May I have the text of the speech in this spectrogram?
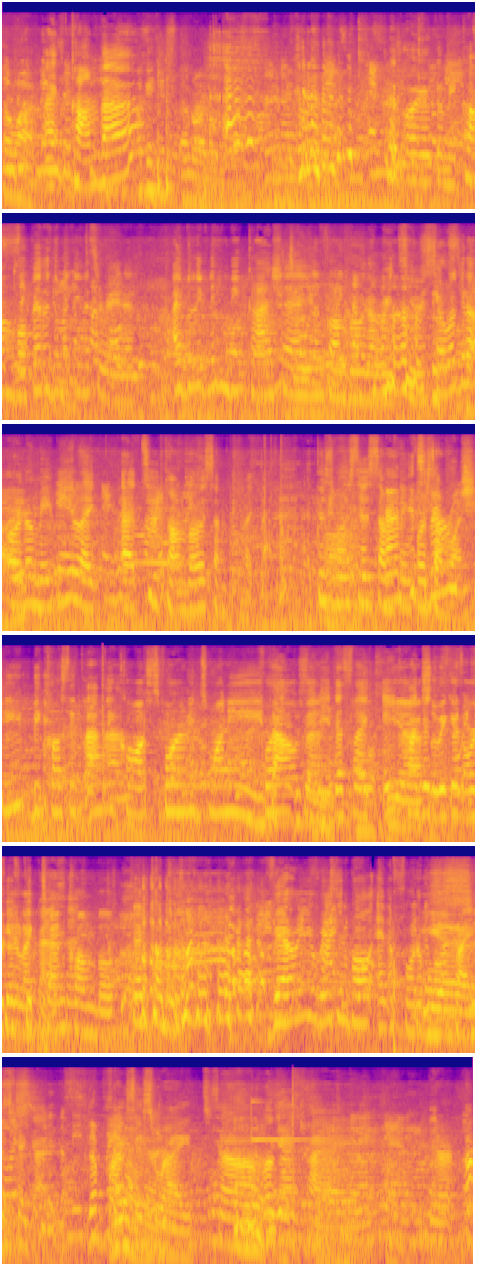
uh, combo. Okay, just Nag-order kami combo, pero dumating na si Reynan. I believe na hindi kasha yung combo number two. So we're gonna order maybe like uh, two combos, something like that. Because we'll and something for it's very someone. cheap because it only Uh-uh. costs 420,000. That's like 850 Yeah, so we can order like 10 pesos. combos. 10 combos. very reasonable and affordable Yes. price guys. The price is right. So we're gonna try their... Ah.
